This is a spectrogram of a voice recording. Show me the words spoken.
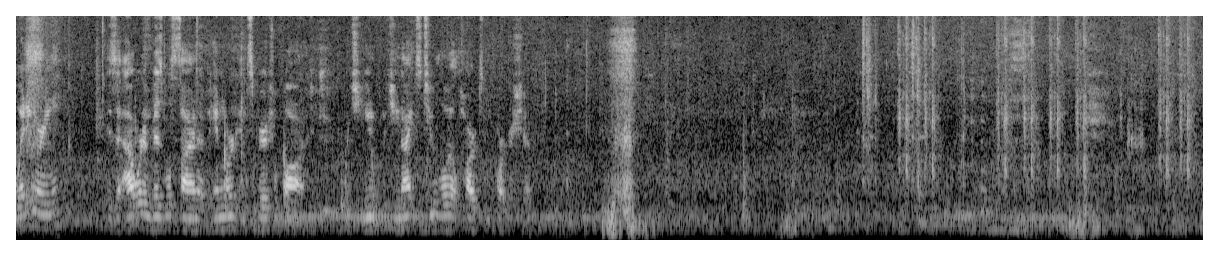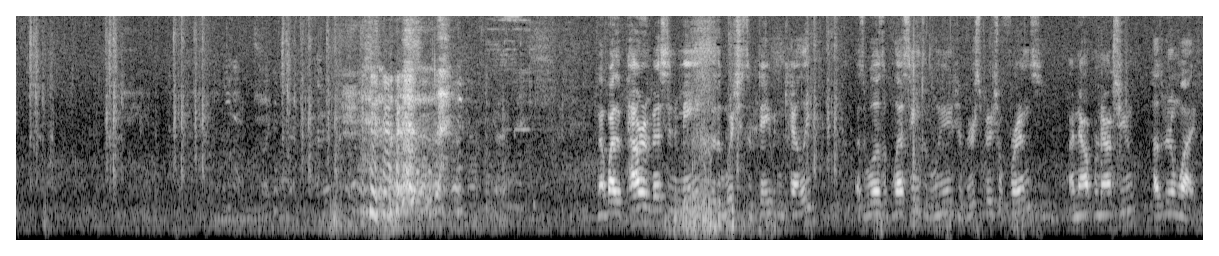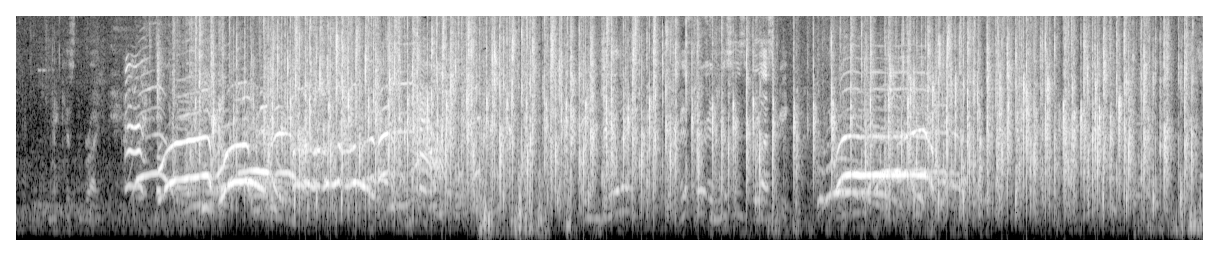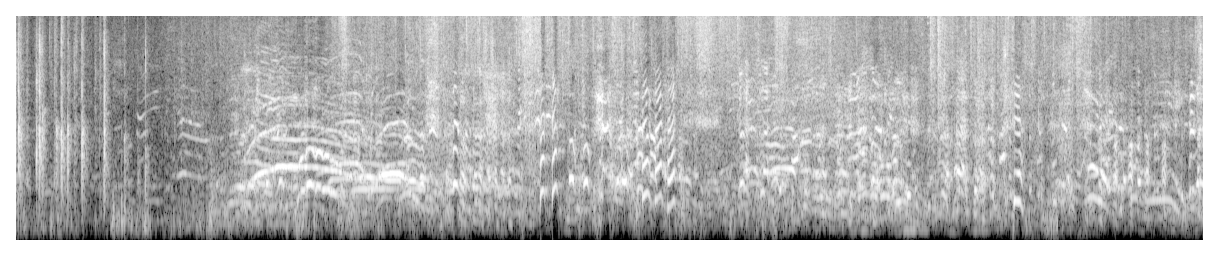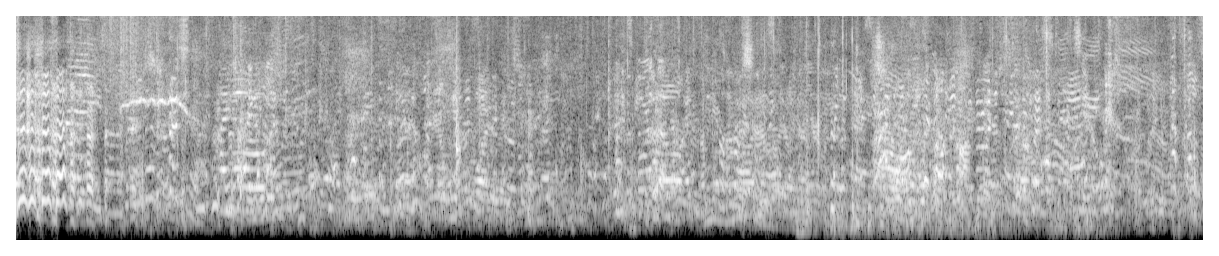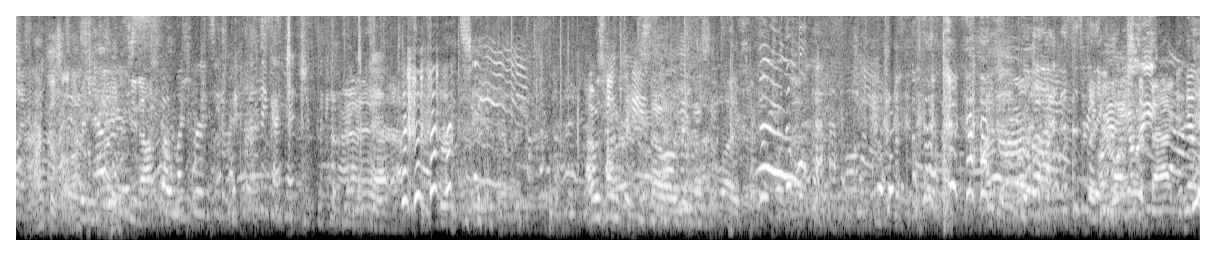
wedding ring is an outward and visible sign of inward and spiritual bond, which, un- which unites two loyal hearts in partnership. Now, by the power invested in me through the wishes of David and Kelly, as well as the blessings of the lineage of their spiritual friends, I now pronounce you husband and wife. Kiss the bride. Aren't those awesome? So much birdseed. I think I hit you. I was hungry, so you must have. This is really Like, you walked in the bag. No,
